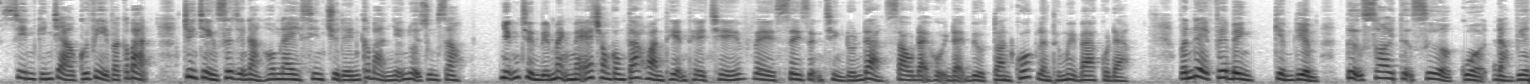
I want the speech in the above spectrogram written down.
Xin kính chào quý vị và các bạn. Chương trình xây dựng Đảng hôm nay xin chuyển đến các bạn những nội dung sau. Những chuyển biến mạnh mẽ trong công tác hoàn thiện thể chế về xây dựng chỉnh đốn Đảng sau Đại hội đại biểu toàn quốc lần thứ 13 của Đảng. Vấn đề phê bình, kiểm điểm, tự soi tự sửa của đảng viên.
